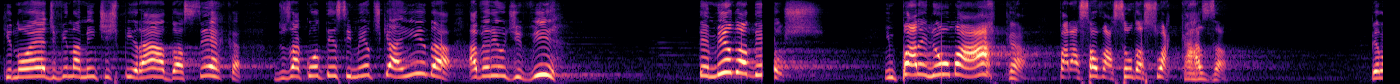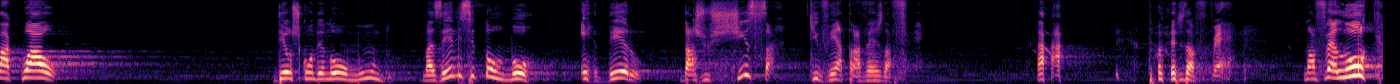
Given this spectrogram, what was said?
que Noé é divinamente inspirado acerca dos acontecimentos que ainda haveriam de vir. Temendo a Deus, emparelhou uma arca para a salvação da sua casa, pela qual Deus condenou o mundo, mas ele se tornou herdeiro da justiça que vem através da fé. através da fé. Uma fé louca.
